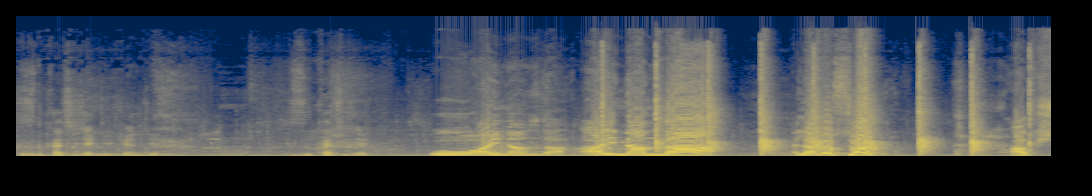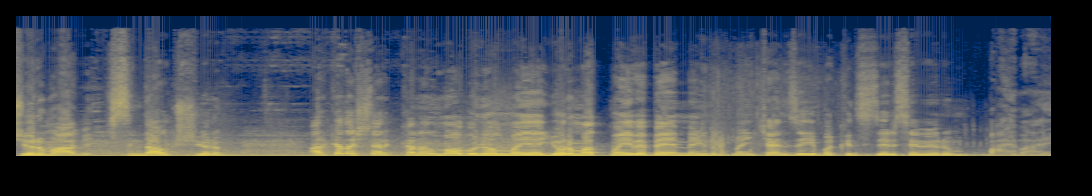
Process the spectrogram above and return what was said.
Kızıl kaçacak ilk önce. Kızıl kaçacak. Oo aynı anda. Aynı anda. Helal olsun. Alkışlıyorum abi. İkisini de alkışlıyorum. Arkadaşlar kanalıma abone olmayı, yorum atmayı ve beğenmeyi unutmayın. Kendinize iyi bakın. Sizleri seviyorum. Bay bay.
